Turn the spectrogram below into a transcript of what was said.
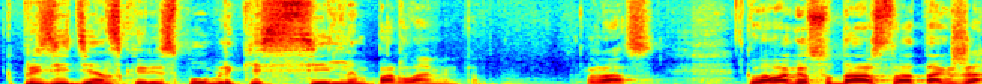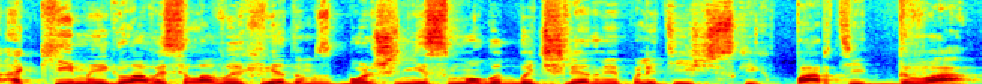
к президентской республики с сильным парламентом. Раз. Глава государства, а также акимы и главы силовых ведомств больше не смогут быть членами политических партий. Два.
